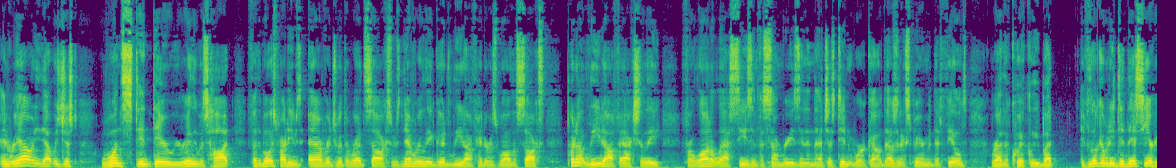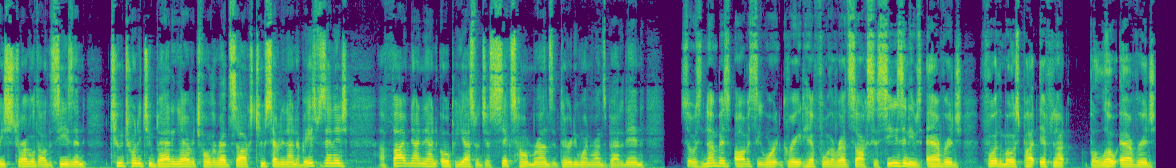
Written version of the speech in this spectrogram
in reality, that was just one stint there. He really was hot. For the most part, he was average with the Red Sox. He was never really a good leadoff hitter as well. The Sox put at leadoff actually for a lot of last season for some reason, and that just didn't work out. That was an experiment that failed rather quickly. But if you look at what he did this year, he struggled all the season. 222 batting average for the Red Sox, 279 a base percentage, a 599 OPS with just six home runs and 31 runs batted in. So his numbers obviously weren't great here for the Red Sox this season. He was average for the most part, if not below average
